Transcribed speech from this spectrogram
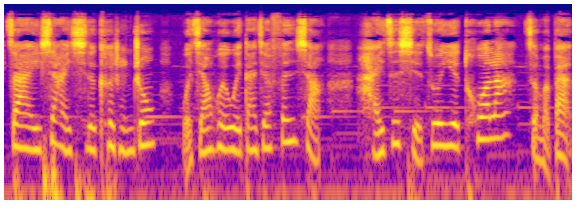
在下一期的课程中，我将会为大家分享孩子写作业拖拉怎么办。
